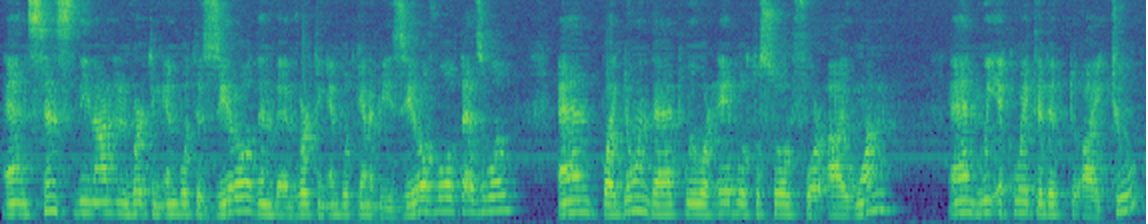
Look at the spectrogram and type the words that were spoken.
and since the non-inverting input is zero then the inverting input is going to be zero volt as well and by doing that we were able to solve for I1 and we equated it to I2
